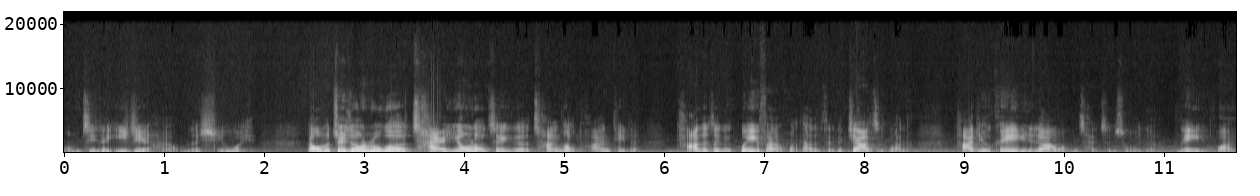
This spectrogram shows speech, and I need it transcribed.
我们自己的意见还有我们的行为。那我们最终如果采用了这个参考团体的。它的这个规范或它的这个价值观呢，它就可以让我们产生所谓的内化的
